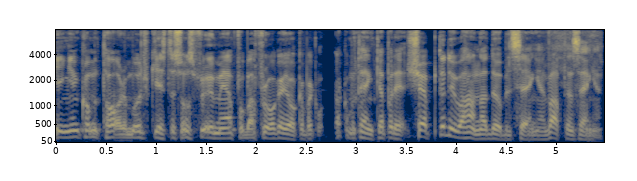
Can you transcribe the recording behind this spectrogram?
ingen kommentar om Ulf Kristerssons fru, men jag får bara fråga Jakob, jag- jag kommer tänka på det. Köpte du och Hanna dubbelsängen, vattensängen?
